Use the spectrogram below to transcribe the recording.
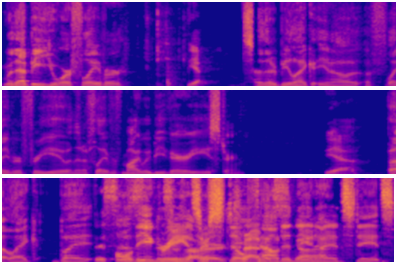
would that be your flavor? Yeah. So there'd be like you know a flavor for you, and then a flavor for mine would be very Eastern. Yeah. But like, but This all is- the ingredients are still Travis found in the United States.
